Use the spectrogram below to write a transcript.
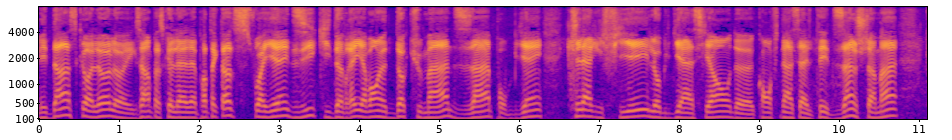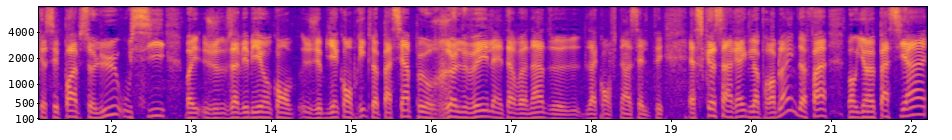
mais dans ce cas-là, là, exemple, parce que le, le protecteur du citoyen dit qu'il devrait y avoir un document disant pour bien clarifier l'obligation de confidentialité, disant justement que c'est pas absolu ou si ben, je, vous avez bien j'ai bien compris que le patient peut relever l'intervenant de, de, la confidentialité. Est-ce que ça règle le problème de faire bon il y a un patient,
